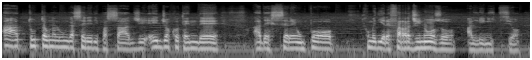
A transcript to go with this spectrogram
ha tutta una lunga serie di passaggi e il gioco tende ad essere un po' come dire farraginoso all'inizio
